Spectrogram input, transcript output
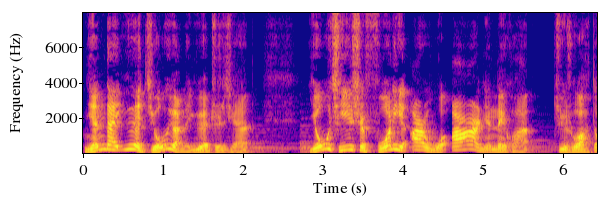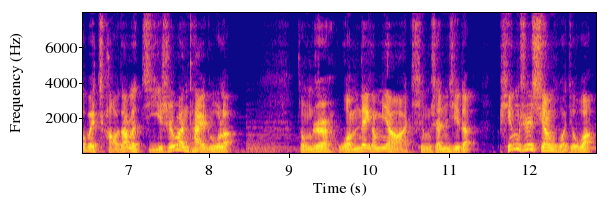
年代越久远的越值钱，尤其是佛历二五二二年那款，据说都被炒到了几十万泰铢了。总之，我们那个庙啊挺神奇的，平时香火就旺，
